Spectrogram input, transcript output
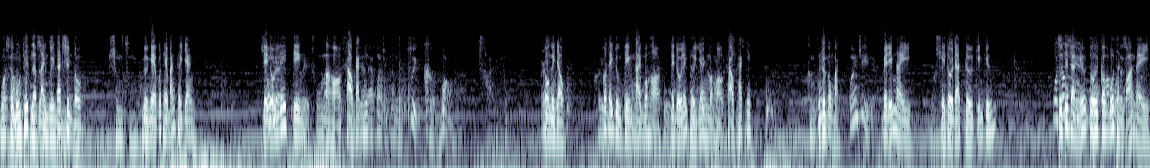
Tôi muốn thiết lập lại nguyên tắc sinh tồn. Người nghèo có thể bán thời gian Để đổi lấy tiền mà họ khao khát nhất còn người giàu, Có thể dùng tiền tài của họ Để đổi lấy thời gian mà họ khao khát nhất. Rất công bằng. Về điểm này Thì tôi đã tự kiểm chứng. Tôi tin rằng nếu tôi công bố thành quả này,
